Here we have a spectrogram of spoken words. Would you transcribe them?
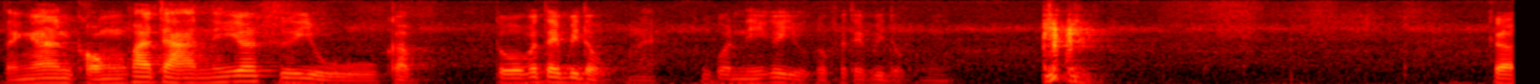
แต่งานของพระอาจารย์นี่ก็คืออยู่กับตัวพระไตรปิฎกนะทุกวันนี้ก็อยู่กับพระไตรปิฎกก็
